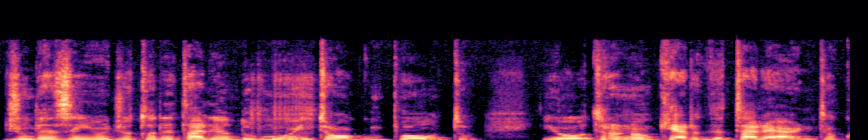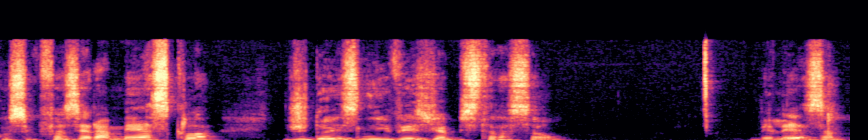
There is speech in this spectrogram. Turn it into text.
de um desenho onde eu estou detalhando muito em algum ponto e outro eu não quero detalhar. Então eu consigo fazer a mescla de dois níveis de abstração. Beleza?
